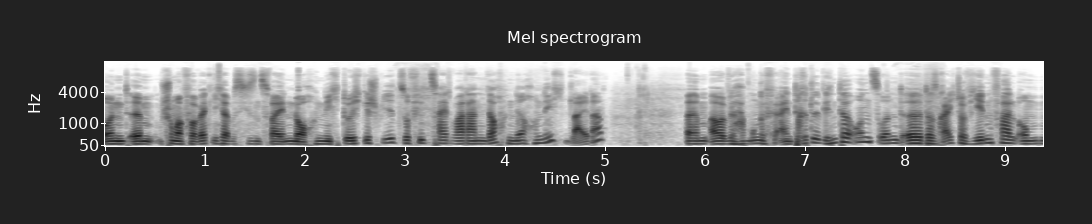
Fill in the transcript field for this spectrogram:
Und ähm, schon mal vorweg, ich habe Season 2 noch nicht durchgespielt. So viel Zeit war dann doch noch nicht, leider. Ähm, aber wir haben ungefähr ein Drittel hinter uns und äh, das reicht auf jeden Fall, um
